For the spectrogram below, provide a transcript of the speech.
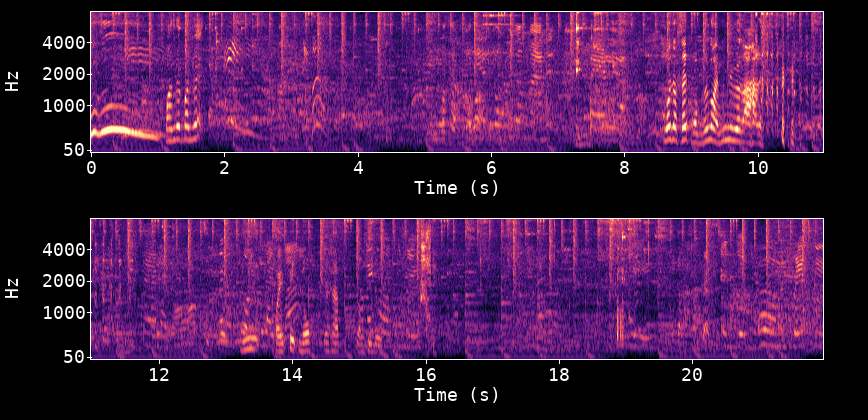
วู้ฮู้ปันด้วยปันด้วยว่าจะเซ็ตผมนิดหน่อยไม่มีเวลาเลยนี่หอยปีกนกนะครับ ลองกินดูเออ มันเฟรชดี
